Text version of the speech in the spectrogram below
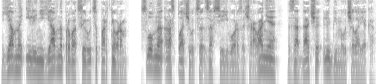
явно или неявно провоцируется партнером, словно расплачиваться за все его разочарования задача любимого человека.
